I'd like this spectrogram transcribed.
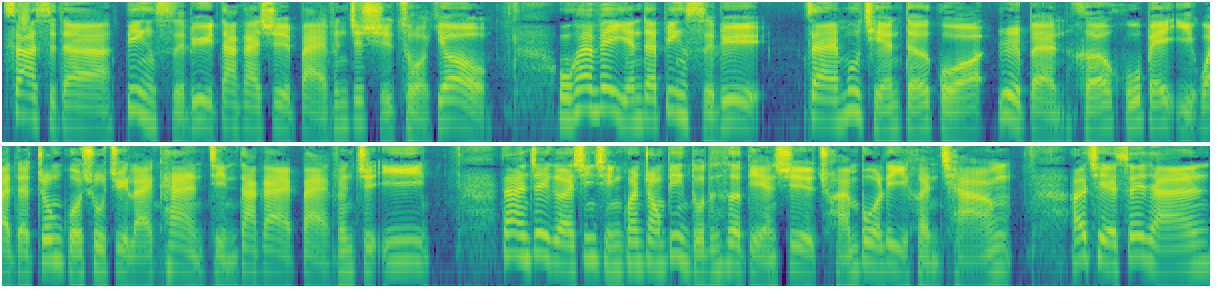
，SARS 的病死率大概是百分之十左右。武汉肺炎的病死率，在目前德国、日本和湖北以外的中国数据来看，仅大概百分之一。但这个新型冠状病毒的特点是传播力很强，而且虽然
